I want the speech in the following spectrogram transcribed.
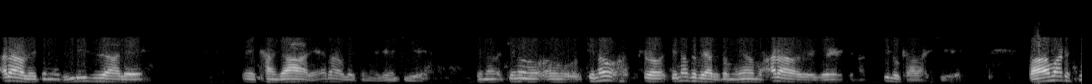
အဲ့ဒါလည်းကျွန်တော်ဒီလေးစားလည်းခံစားရတယ်အဲ့ဒါလည်းကျွန်တော်ယုံကြည်တယ်ကျွန်တော်ကျွန်တော်ဟိုကျွန်တော်ဆိုတော့ကျွန်တော်ကြပြတော့မရမှာအဲ့ဒါလည်းပဲကျွန်တော်ပြုလုပ်ထားတာရှိတယ်ဘာမှတစ်ခု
